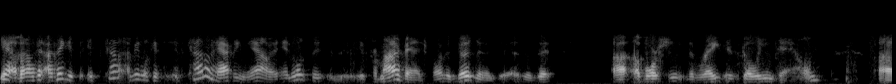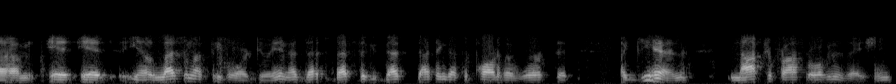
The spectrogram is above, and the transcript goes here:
yeah, but I, th- I think it's it's kind of. I mean, look, it's it's kind of happening now. And look, the, the, from my vantage point, the good news is is that uh, abortion the rate is going down. Um, it it you know less and less people are doing it. That, that's that's the that's I think that's a part of the work that again not-for-profit organizations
